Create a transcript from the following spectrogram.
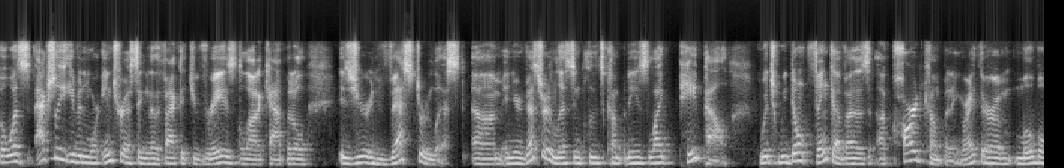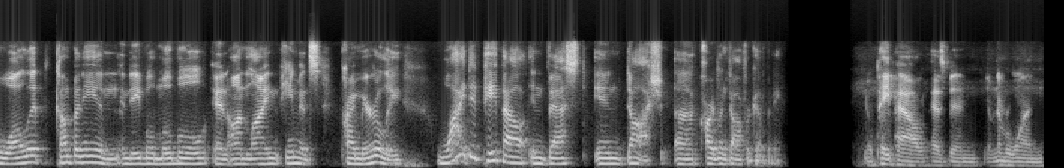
But what's actually even more interesting than the fact that you've raised a lot of capital is your investor list. Um, and your investor list includes companies like PayPal, which we don't think of as a card company, right? They're a mobile wallet company and enable mobile and online payments primarily. Why did PayPal invest in Dosh, a card linked offer company? You know, PayPal has been you know, number one,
